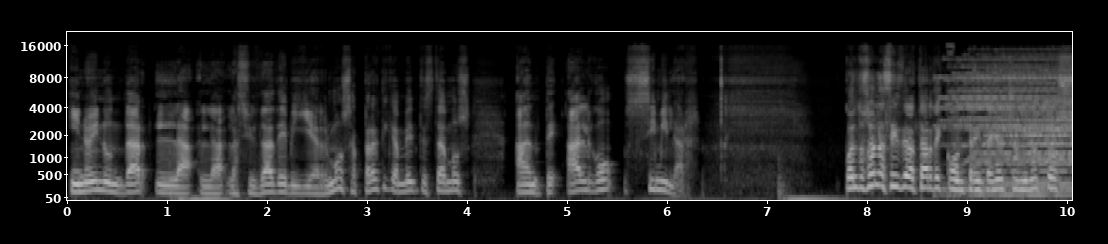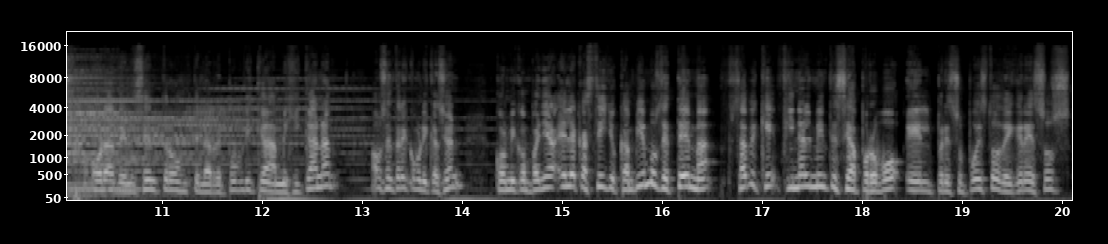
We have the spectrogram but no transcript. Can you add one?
y no inundar la, la, la ciudad de Villahermosa. Prácticamente estamos ante algo similar. Cuando son las 6 de la tarde con 38 minutos, hora del centro de la República Mexicana, vamos a entrar en comunicación con mi compañera Elia Castillo. Cambiemos de tema. ¿Sabe qué? Finalmente se aprobó el presupuesto de egresos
